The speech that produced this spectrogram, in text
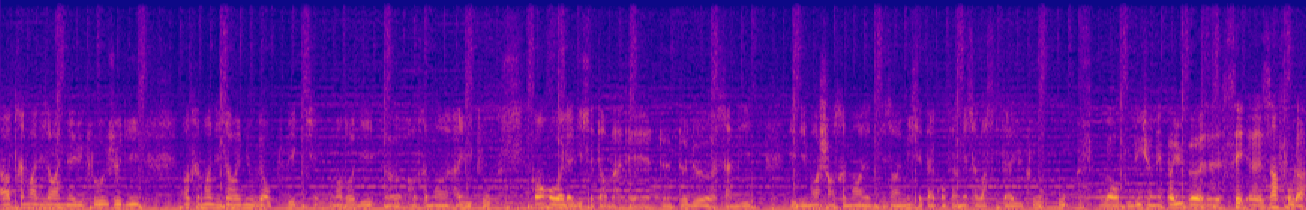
entraînement à 10h30 à 8 clos. Jeudi, entraînement à 10h30 ouvert au public. Vendredi, euh, entraînement à 8 clos. Quand OL à 17h, bah, de 2 euh, samedi. Et dimanche, entraînement à 10h30, c'était à confirmer, savoir si c'était à 8 clos ou ouvert au public. Je n'ai pas eu ces infos-là.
